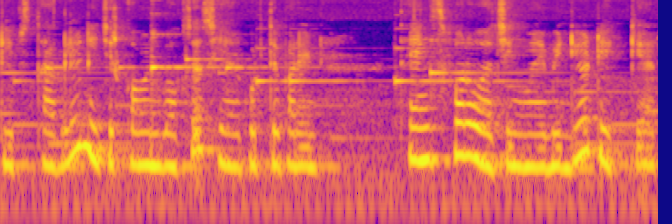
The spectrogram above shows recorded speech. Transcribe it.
টিপস থাকলে নিচের কমেন্ট বক্সে শেয়ার করতে পারেন। Thanks for watching my video take care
